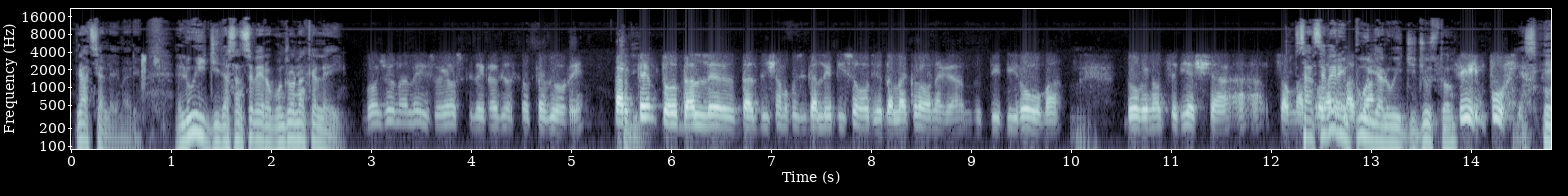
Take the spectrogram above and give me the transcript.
Grazie a lei Mario. Luigi da San Severo, buongiorno anche a lei. Buongiorno a lei, suoi ospiti e radioascoltatori. Partendo dal, dal, diciamo così, dall'episodio, dalla cronaca di, di Roma, dove non si riesce a... Insomma, San Severo in Puglia, quadra. Luigi, giusto? Sì, in Puglia. Sì,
